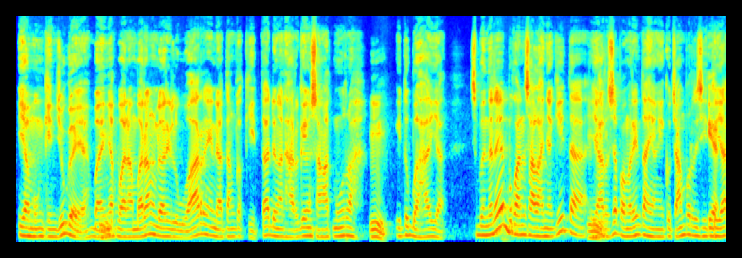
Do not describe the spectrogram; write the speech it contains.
Ya mungkin juga ya, Hmm. banyak barang-barang dari luar yang datang ke kita dengan harga yang sangat murah. Hmm. Itu bahaya. Sebenarnya bukan salahnya kita, ya harusnya pemerintah yang ikut campur di situ Iya. ya,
